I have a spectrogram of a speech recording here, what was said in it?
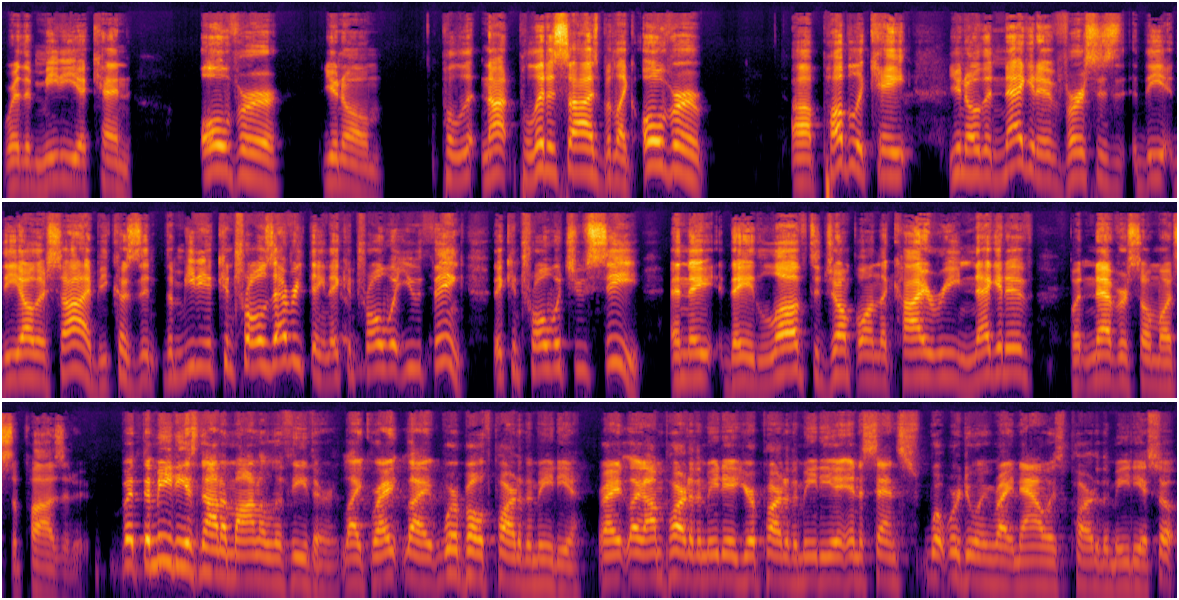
where the media can over, you know, poli- not politicize, but like over uh, publicate, you know, the negative versus the the other side because the, the media controls everything. They control what you think, they control what you see, and they they love to jump on the Kyrie negative but never so much the positive. But the media is not a monolith either. Like, right? Like, we're both part of the media, right? Like, I'm part of the media, you're part of the media. In a sense, what we're doing right now is part of the media. So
